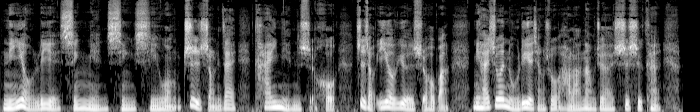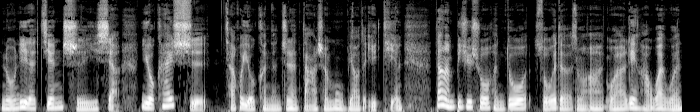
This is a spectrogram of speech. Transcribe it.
你有列新年新希望，至少你在开年的时候，至少一二月的时候。时候吧，你还是会努力的想说，好啦，那我就来试试看，努力的坚持一下，有开始才会有可能真的达成目标的一天。当然，必须说很多所谓的什么啊，我要练好外文，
